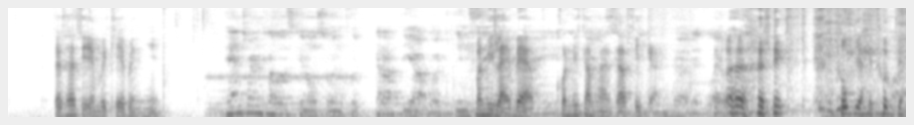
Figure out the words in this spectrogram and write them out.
ๆแต่ถ้า CMYK เป็นอย่างนี้ มันมีหลายแบบคนที่ทำงานกราฟิกอะเออทุบใหญ่ทุบใหญ่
